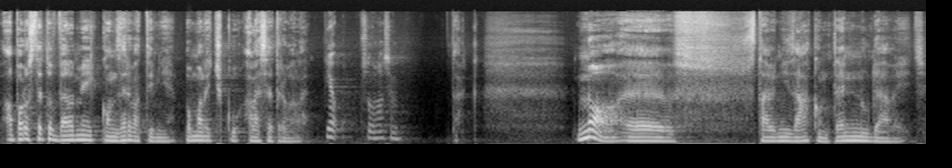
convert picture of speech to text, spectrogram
A poroste to velmi konzervativně, pomaličku, ale se trvale. Jo, souhlasím. Tak. No, eh, stavební zákon, ten nuda, viď.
